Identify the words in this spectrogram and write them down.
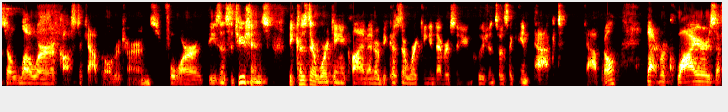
so lower cost of capital returns for these institutions because they're working in climate or because they're working in diversity and inclusion. So it's like impact capital that requires a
